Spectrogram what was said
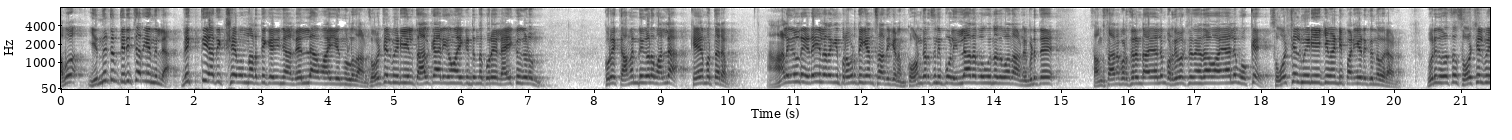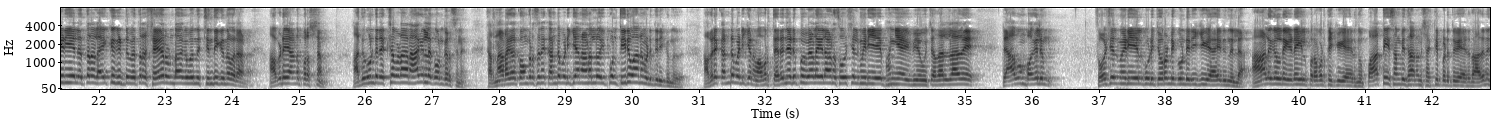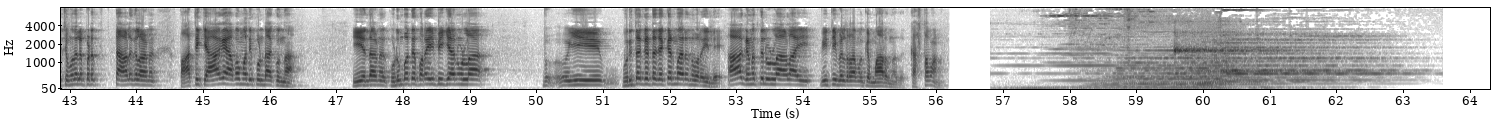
അപ്പോൾ എന്നിട്ടും തിരിച്ചറിയുന്നില്ല. വ്യക്തി അധിക്ഷേപം നടത്തി കഴിഞ്ഞാൽ എല്ലാമായി എന്നുള്ളതാണ്. സോഷ്യൽ മീഡിയയിൽ താൽക്കാലികമായി കിട്ടുന്ന കുറേ ലൈക്കുകളും കുറേ കമന്റുകളും അല്ല കേമത്തരം. ആളുകളുടെ ഇടയിൽ ഇറങ്ങി പ്രവർത്തിക്കാൻ സാധിക്കണം. കോൺഗ്രസിന് ഇപ്പോൾ ഇല്ലാതെ പോകുന്നതും അതാണ്. ഇവിടുത്തെ സംസ്ഥാന പ്രസിഡന്റ് ആയാലും പ്രതിപക്ഷ നേതാവായാലും ഒക്കെ സോഷ്യൽ മീഡിയയ്ക്ക് വേണ്ടി പണിയെടുക്കുന്നവരാണ്. ഒരു ദിവസം സോഷ്യൽ മീഡിയയിൽ എത്ര ലൈക്ക് കിട്ടും എത്ര ഷെയർ ഉണ്ടാകുമെന്ന് ചിന്തിക്കുന്നവരാണ്. അവിടെയാണ് പ്രശ്നം. അതുകൊണ്ട് രക്ഷപ്പെടാനാകില്ല കോൺഗ്രസിന്. കർണാടക കോൺഗ്രസിനെ കണ്ടുപിടിക്കാനാണല്ലോ ഇപ്പോൾ തീരുമാനമെടുത്തിരിക്കുന്നത്. അവരെ കണ്ടുപിടിക്കണം. അവർ തെരഞ്ഞെടുപ്പ് വേളയിലാണ് സോഷ്യൽ മീഡിയയെ ഭംഗിയായി ഉപയോഗിച്ചത്. അതല്ലാതെ രാവും പകലും സോഷ്യൽ മീഡിയയിൽ കൂടി ചുരണ്ടിക്കൊണ്ടിരിക്കുകയായിരുന്നില്ല. ആളുകളുടെ ഇടയിൽ പ്രവർത്തിക്കുകയായിരുന്നു. പാർട്ടി സംവിധാനം ശക്തിപ്പെടുത്തുകയായിരുന്നു. അതിന് ചുമതലപ്പെടുത്ത ആളുകളാണ് പാർട്ടിക്കാകെ അവമതിപ്പുണ്ടാക്കുന്ന ഈ എന്താണ് കുടുംബത്തെ പറയിപ്പിക്കാനുള്ള ഈ ഉരുത്തം കെട്ട ചെക്കന്മാരെന്ന് പറയില്ലേ? ആ ഗണത്തിലുള്ള ആളായി വി ടി ബലറാമൊക്കെ മാറുന്നത്. കഷ്ടമാണ്.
